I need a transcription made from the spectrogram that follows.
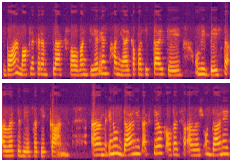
baie makliker in plek val want weer eens gaan jy kapasiteit hê om die beste ouer te wees wat jy kan. Um, en onthou net ek sê ook altyd vir ouers, onthou net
